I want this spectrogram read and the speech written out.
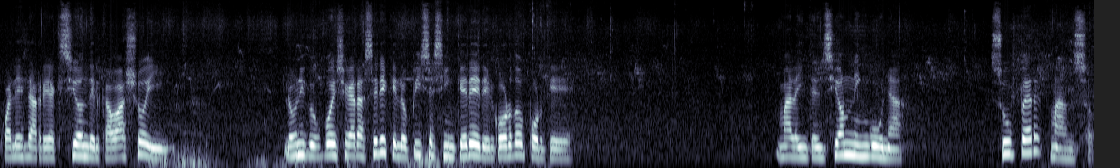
cuál es la reacción del caballo y lo único que puede llegar a hacer es que lo pise sin querer el gordo porque mala intención ninguna. Súper manso.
